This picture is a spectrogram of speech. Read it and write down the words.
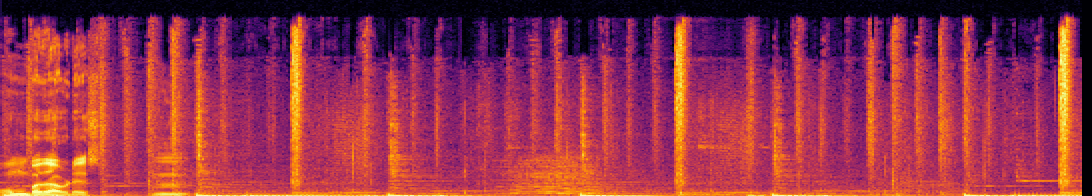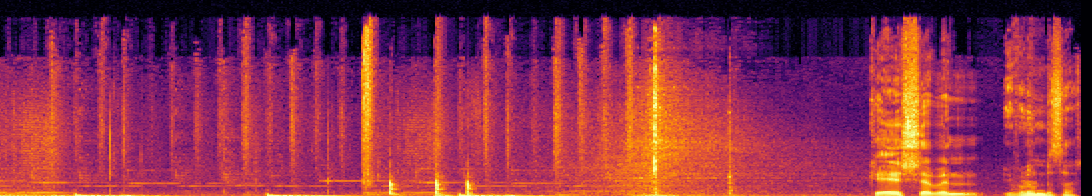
ഒമ്പത് അവിടെ സാർ. ഉം. കേശവൻ. ഇവിടെ ഉണ്ട് സാർ.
